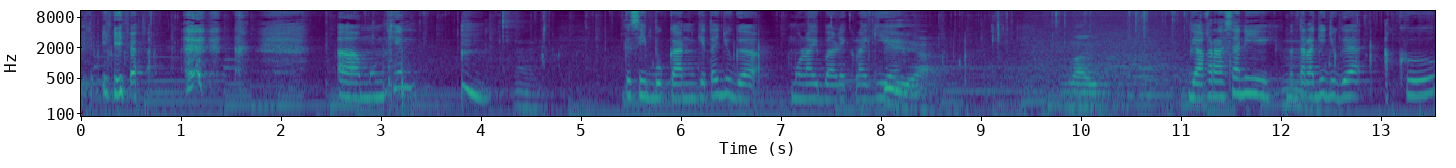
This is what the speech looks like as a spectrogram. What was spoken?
Iya. Eh, mungkin kesibukan kita juga mulai balik lagi ya. Iya. Mulai Gak kerasa nih, Hmm. bentar lagi juga aku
